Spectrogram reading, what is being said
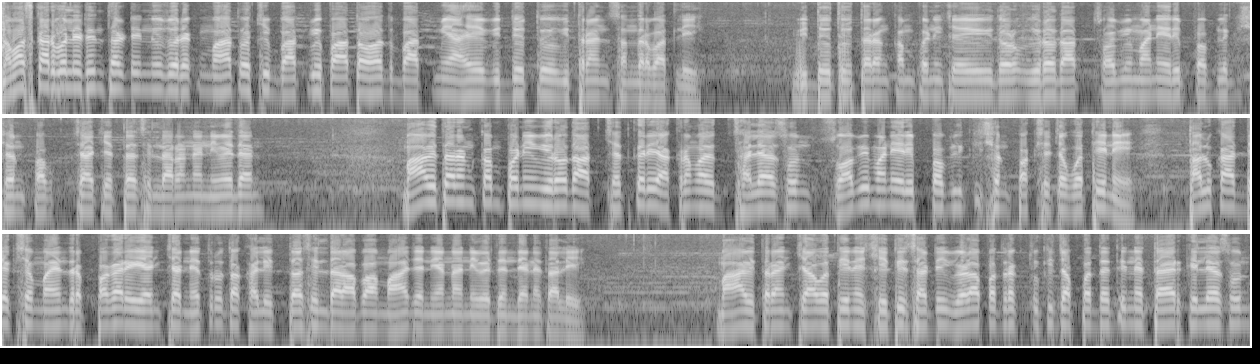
नमस्कार बुलेटिन थर्टीन न्यूजवर एक महत्त्वाची बातमी पाहत आहोत. बातमी आहे विद्युत वितरण संदर्भातली. विद्युत वितरण कंपनीच्या विरोधात स्वाभिमानी रिपब्लिकेशन पक्षाचे तहसीलदारांना निवेदन. महावितरण कंपनी विरोधात शेतकरी आक्रमक झाले असून स्वाभिमानी रिपब्लिकेशन पक्षाच्या वतीने तालुका अध्यक्ष महेंद्र पगारे यांच्या नेतृत्वाखाली तहसीलदार आबा महाजन यांना निवेदन देण्यात आले. महावितरणच्या वतीने शेतीसाठी वेळापत्रक चुकीच्या पद्धतीने तयार केले असून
